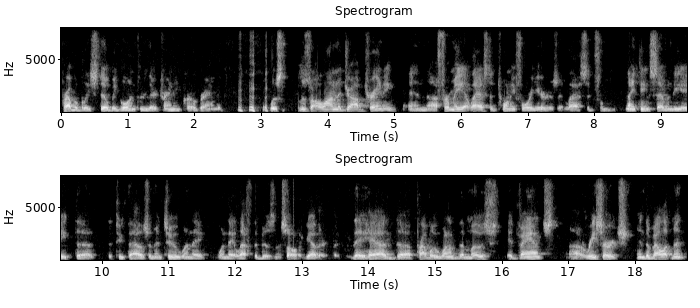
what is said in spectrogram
probably still be going through their training program. It, was it was all on the job training, and uh, for me, it lasted 24 years. It lasted from 1978 to, to 2002 when they when they left the business altogether. But they had uh, probably one of the most advanced research and development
